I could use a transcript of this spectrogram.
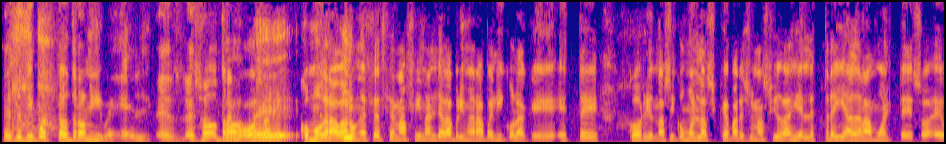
ese tipo está a otro nivel, eso es otra cosa. Eh, como grabaron esa escena final de la primera película, que este corriendo así como en las que parece una ciudad y es la estrella de la muerte, eso es,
